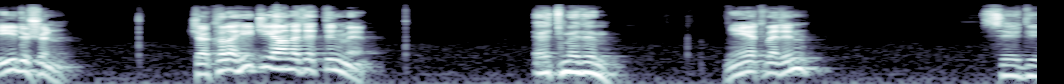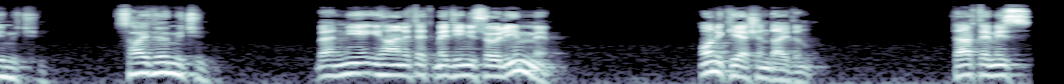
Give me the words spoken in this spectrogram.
İyi düşün. Çakır'a hiç ihanet ettin mi? Etmedim. Niye etmedin? Sevdiğim için. Saydığım için. Ben niye ihanet etmediğini söyleyeyim mi? 12 yaşındaydın. Tertemiz,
